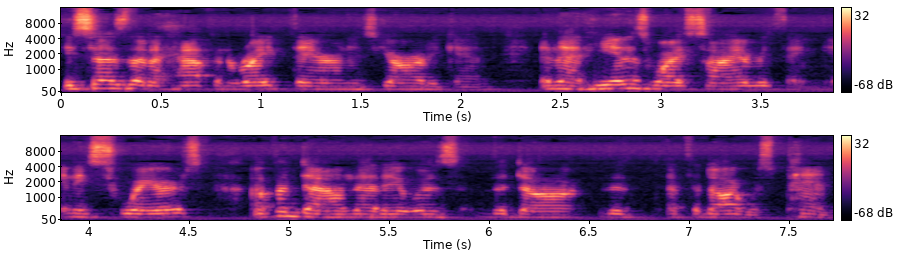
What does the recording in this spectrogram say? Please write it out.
He says that it happened right there in his yard again, and that he and his wife saw everything. And he swears up and down that it was the dog that the dog was Pen.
